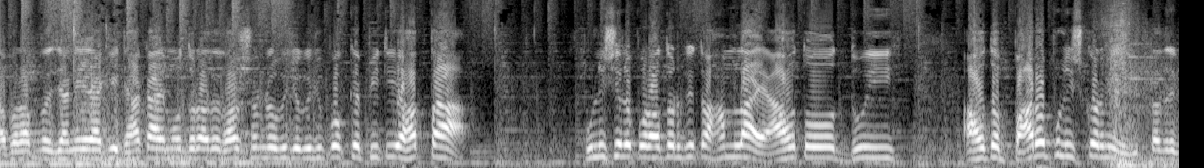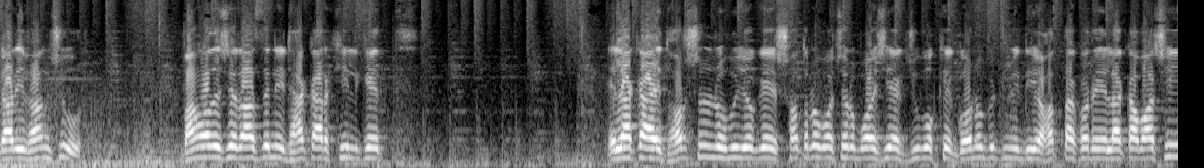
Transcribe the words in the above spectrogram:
আবার আপনাদের জানিয়ে রাখি, ঢাকায় মধ্যরাতে ধর্ষণের অভিযোগে যুবককে পিটিয়ে হত্যা। পুলিশের ওপর অতর্কিত হামলায় আহত দুই, আহত বারো পুলিশ কর্মী তাদের গাড়ি ভাঙচুর। বাংলাদেশের রাজধানী ঢাকার খিলক্ষেত এলাকায় ধর্ষণের অভিযোগে সতেরো বছর বয়সী এক যুবককে গণপিটুনি দিয়ে হত্যা করে এলাকাবাসী।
